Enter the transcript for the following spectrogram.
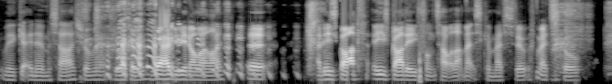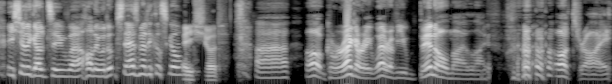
We're getting a massage from uh, Gregory. Where have you been all my life? Uh, and he's glad. He's glad he flunked out of that Mexican med, stu- med school. He should have gone to uh, Hollywood Upstairs Medical School. He should. Uh, oh, Gregory, where have you been all my life? oh, try.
